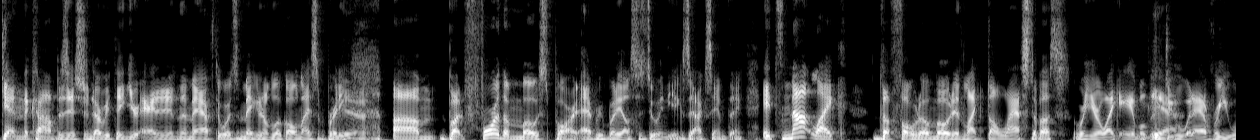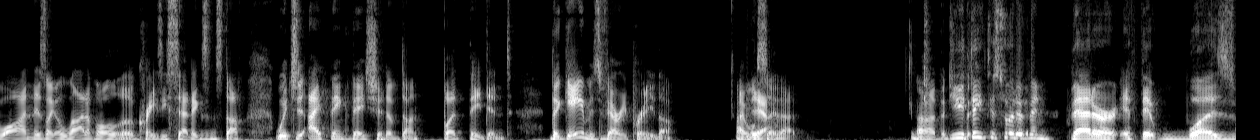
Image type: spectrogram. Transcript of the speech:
getting the composition and everything you're editing them afterwards and making them look all nice and pretty yeah um, but for the most part, everybody else is doing the exact same thing. It's not like the photo mode in like The Last of Us, where you're like able to Yeah. do whatever you want. And there's like a lot of all the crazy settings and stuff, which I think they should have done, but they didn't. The game is very pretty, though. I will Yeah. say that. Uh, do you think this would have been better if it was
